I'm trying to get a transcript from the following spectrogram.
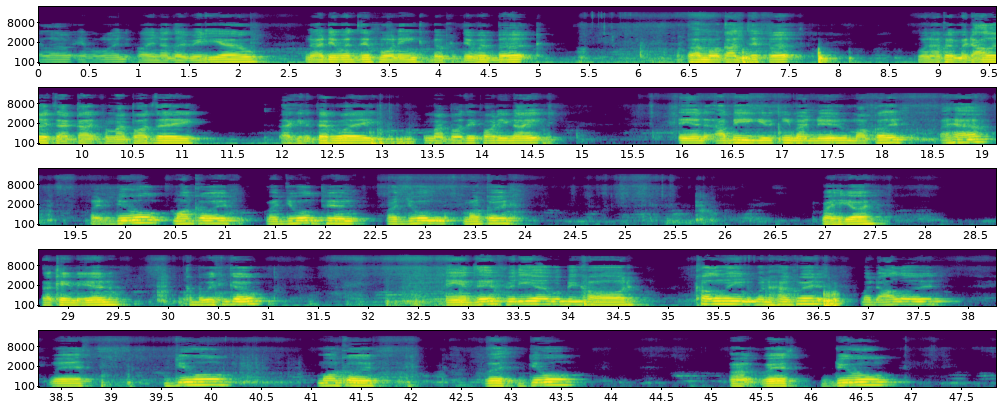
Hello everyone for another video. No idea when this morning, but different book. But I'm working on this book. When I put my dollars I got for my birthday back in February, my birthday party night. And I'll be using my new markers I have. My dual markers, my dual pin, my dual markers right here that came in a couple weeks ago. And this video will be called Coloring 100 Mandalas with Dual Markers with Dual uh, with Dual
